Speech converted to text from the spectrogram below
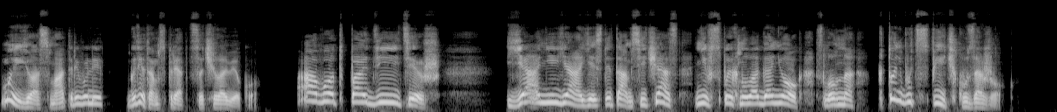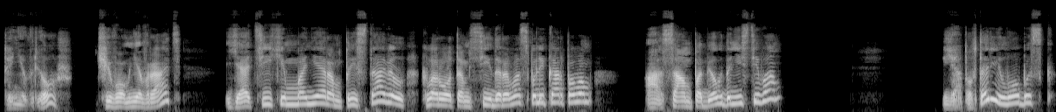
Мы ее осматривали, где там спрятаться человеку. А вот подите ж! Я не я, если там сейчас не вспыхнул огонек, словно кто-нибудь спичку зажег. Ты не врешь? Чего мне врать? Я тихим манером приставил к воротам Сидорова с Поликарповым, а сам побег донести вам. Я повторил обыск.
